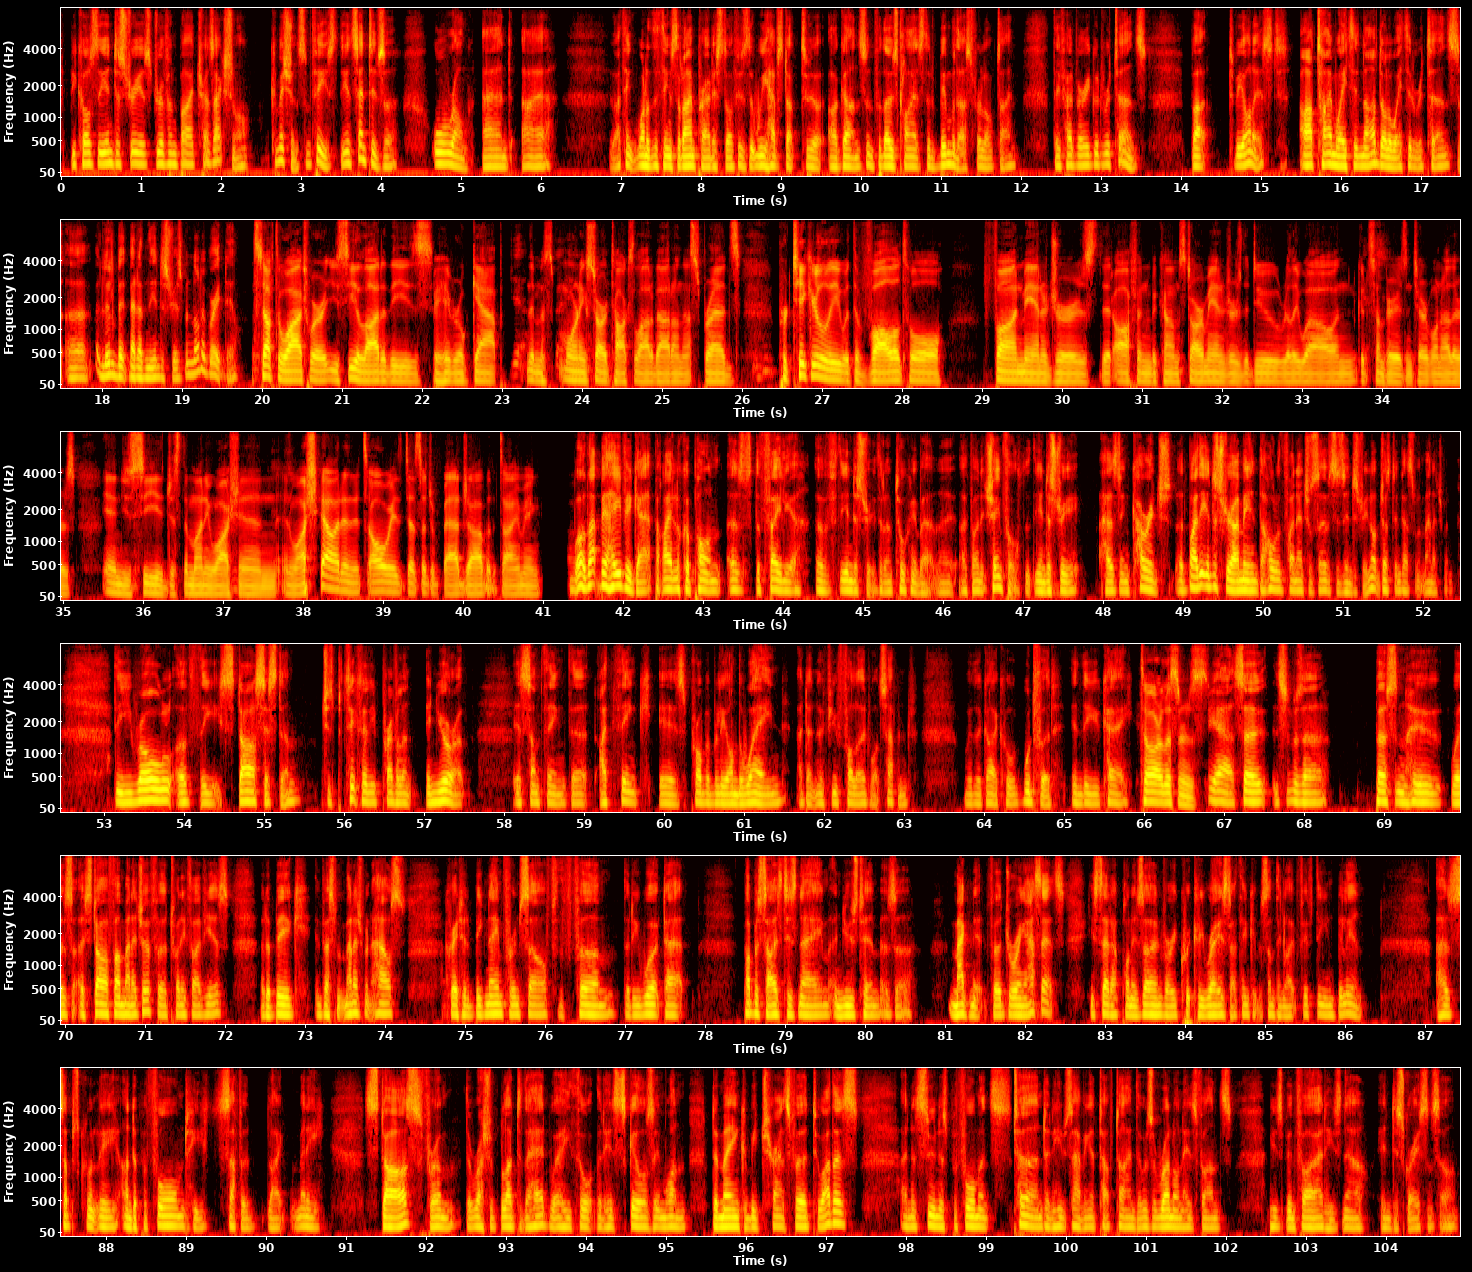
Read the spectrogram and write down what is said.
because the industry is driven by transactional commissions and fees. The incentives are all wrong. And uh, I think one of the things that I'm proudest of is that we have stuck to our guns. And for those clients that have been with us for a long time, they've had very good returns. But to be honest, our time weighted and our dollar weighted returns are a little bit better than the industry's, but not a great deal. It's tough to watch where you see a lot of these behavioral gap yeah. that Morningstar talks a lot about on the spreads, particularly with the volatile fund managers that often become star managers that do really well and good some periods and terrible in others. And you see just the money wash in and wash out, and it's always does such a bad job of the timing. Well, that behavior gap I look upon as the failure of the industry that I'm talking about. I find it shameful that the industry has encouraged, uh, by the industry, I mean the whole of the financial services industry, not just investment management. The role of the star system, which is particularly prevalent in Europe, is something that I think is probably on the wane. I don't know if you followed what's happened with a guy called Woodford in the UK. Tell our listeners. Yeah, so this was a person who was a star fund manager for 25 years at a big investment management house, created a big name for himself. The firm that he worked at publicized his name and used him as a magnet for drawing assets. He set up on his own, very quickly raised, I think it was something like 15 billion has subsequently underperformed. He suffered, like many stars, from the rush of blood to the head, where he thought that his skills in one domain could be transferred to others. And as soon as performance turned and he was having a tough time, there was a run on his funds. He's been fired. He's now in disgrace and so on.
